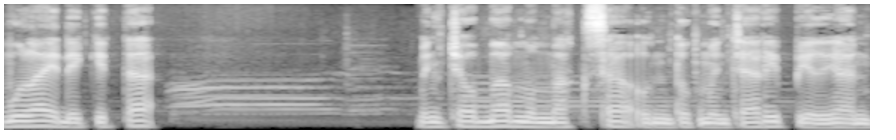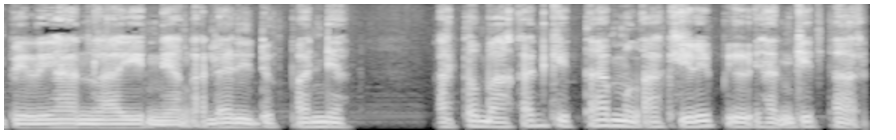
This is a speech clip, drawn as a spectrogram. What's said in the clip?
mulai deh kita mencoba memaksa untuk mencari pilihan-pilihan lain yang ada di depannya. Atau bahkan kita mengakhiri pilihan kita.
